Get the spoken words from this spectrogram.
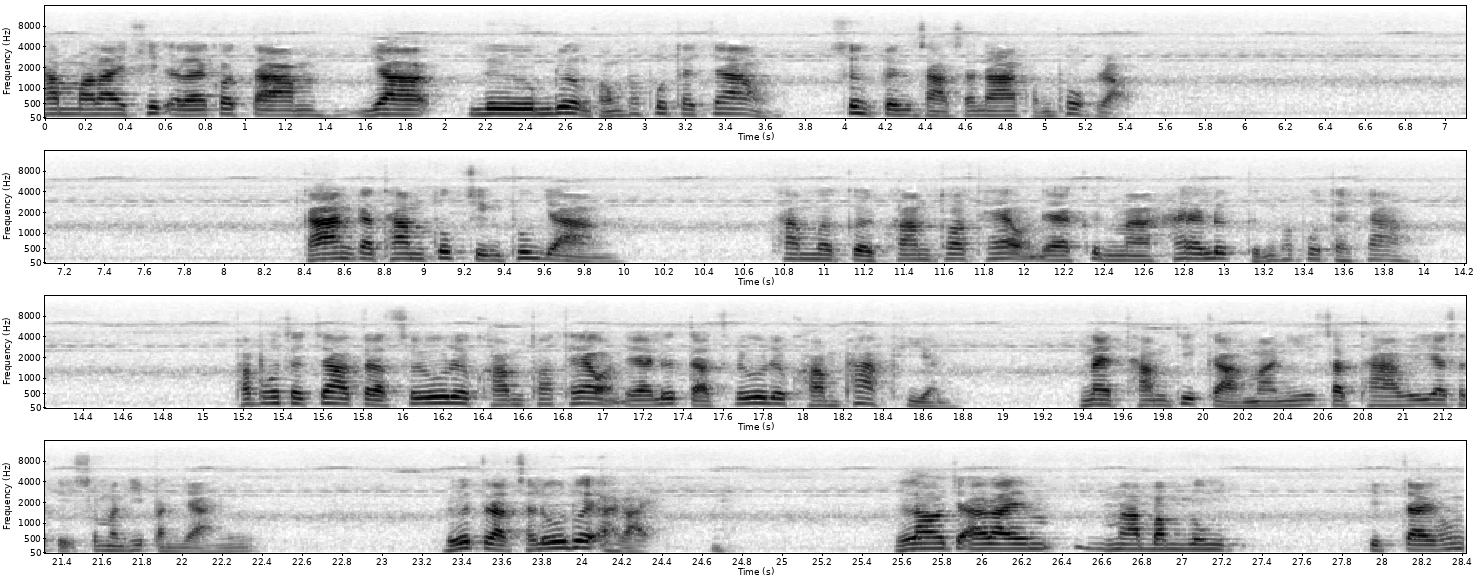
ทำอะไรคิดอะไรก็ตาม อย่าลืมเรื่องของพระพุทธเจ้า ซึ่งเป็นศาสนาของพวกเรา การกระทำทุกสิ่งทุกอย่างถ้าเมื่อเกิดความท้อแท้อ่อนแอขึ้นมาให้ระลึกถึงพระพุทธเจ้า พระพุทธเจ้าตรัสรู้ด้วยความท้อแท้อ่อนแอหรือตรัสรู้ด้วยความภาคเพียรในธรรมที่กล่าวมานี้ศรัทธาวิยสติสมาธิปัญญานี้ หรือตรัสรู้ด้วยอะไร เราจะอะไรมาบำรุงจิตใจของ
